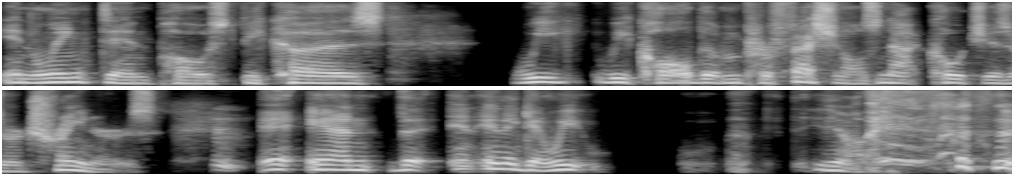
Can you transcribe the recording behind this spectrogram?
in LinkedIn post because we we call them professionals, not coaches or trainers. Hmm. And the and, and again, we you know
